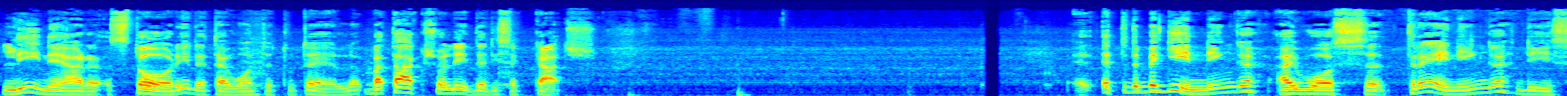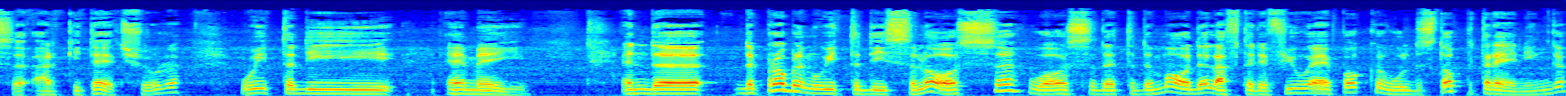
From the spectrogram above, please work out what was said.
linear story that I wanted to tell, but actually there is a catch. At the beginning, I was training this architecture with the MAE. And uh, the problem with this loss was that the model, after a few epochs, would stop training,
